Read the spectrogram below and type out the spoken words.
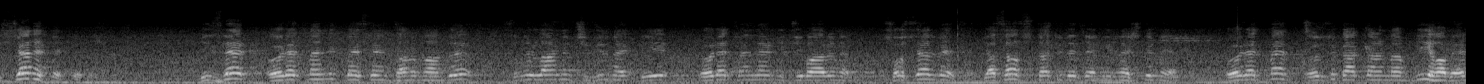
isyan etmektedir. Bizler öğretmenlik mesleğinin tanımlandığı, sınırlarının çizilmediği öğretmenlerin itibarını sosyal ve yasal statüde zenginleştirmeye, öğretmen özlük haklarından bir haber,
